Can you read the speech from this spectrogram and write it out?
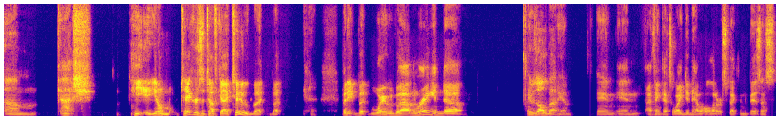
um, gosh, he, you know, Taker's a tough guy too, but but but he, but Warrior would go out in the ring and uh, it was all about him, and and I think that's why he didn't have a whole lot of respect in the business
